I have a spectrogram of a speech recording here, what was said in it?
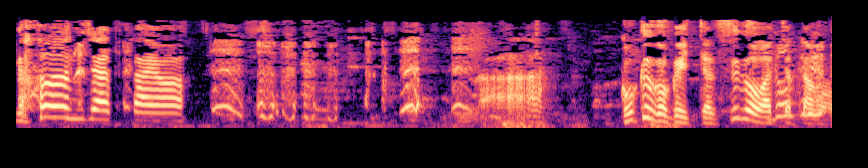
飲んじゃったよ。うわーごくごくいっちゃう。すぐ終わっちゃったもん。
